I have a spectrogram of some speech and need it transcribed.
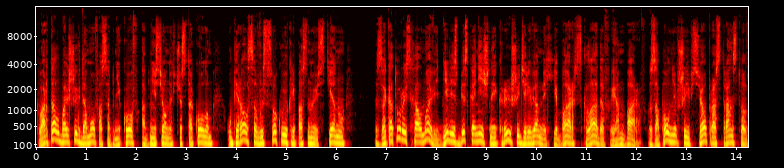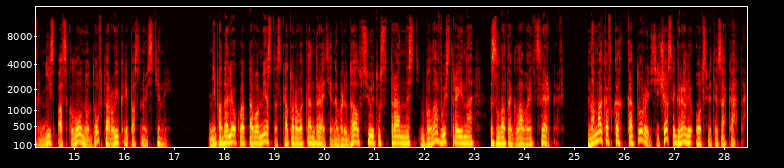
Квартал больших домов-особняков, обнесенных частоколом, упирался в высокую крепостную стену, за которой с холма виднелись бесконечные крыши деревянных хибар, складов и амбаров, заполнившие все пространство вниз по склону до второй крепостной стены. Неподалеку от того места, с которого Кондратий наблюдал всю эту странность, была выстроена златоглавая церковь, на маковках которой сейчас играли отцветы заката.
